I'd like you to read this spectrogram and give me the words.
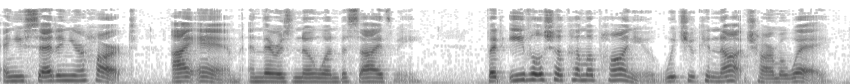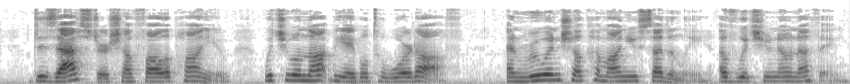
and you said in your heart, I am, and there is no one besides me. But evil shall come upon you, which you cannot charm away. Disaster shall fall upon you, which you will not be able to ward off, and ruin shall come on you suddenly, of which you know nothing.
